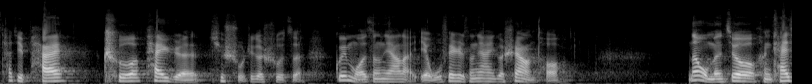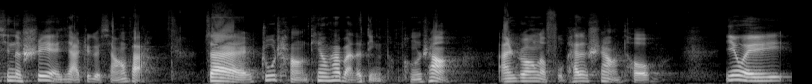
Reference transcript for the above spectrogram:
它去拍。车拍人去数这个数字，规模增加了，也无非是增加一个摄像头。那我们就很开心的试验一下这个想法，在猪场天花板的顶棚上安装了俯拍的摄像头，因为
